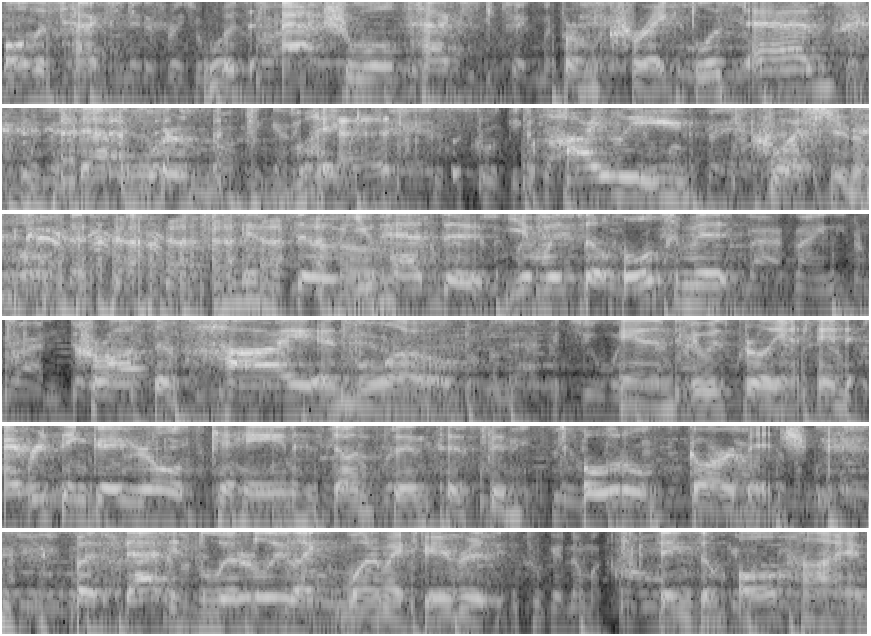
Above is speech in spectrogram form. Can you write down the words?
all the text was actual text from Craigslist ads that were like highly questionable. and so you had the it was the ultimate cross of high and low. And it was brilliant. And everything Gabriel Kahane has done since has been total garbage. But that is literally like one of my favorite things of all time.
